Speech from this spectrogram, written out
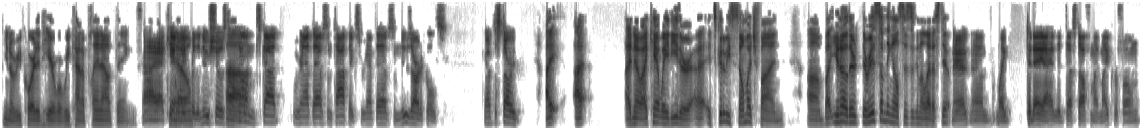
you know, recorded here where we kind of plan out things. I, I can't know, wait for the new shows to uh, come, Scott. We're going to have to have some topics. We're going to have to have some news articles. We're going to have to start. I I I know I can't wait either. Uh, it's going to be so much fun. Um, but you know there there is something else this is going to let us do. Uh, uh, like today, I had to dust off my microphone.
